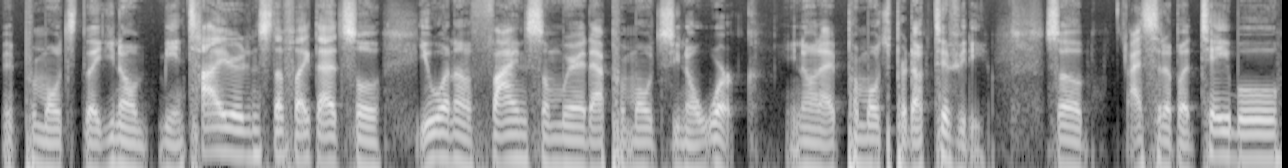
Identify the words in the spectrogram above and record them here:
It promotes like, you know, being tired and stuff like that. So you want to find somewhere that promotes, you know, work, you know, that promotes productivity. So I set up a table,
